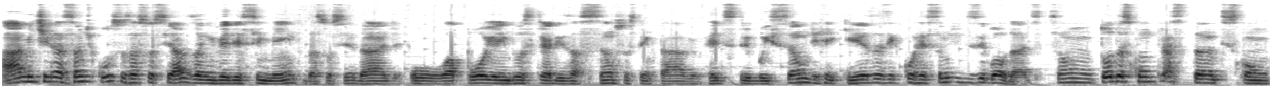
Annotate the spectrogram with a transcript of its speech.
A mitigação de custos associados ao envelhecimento da sociedade, o apoio à industrialização sustentável, redistribuição de riquezas e correção de desigualdades. São todas contrastantes com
